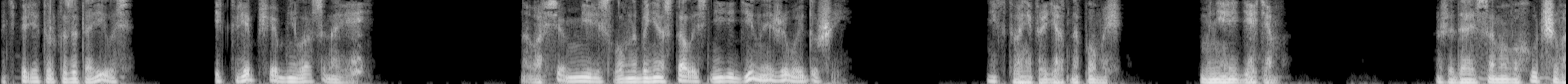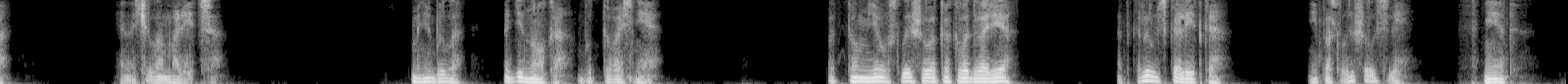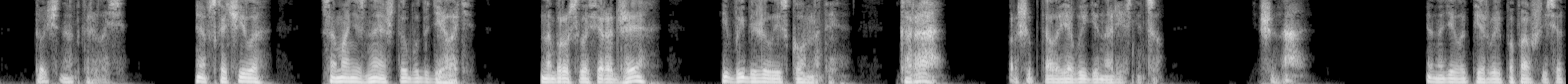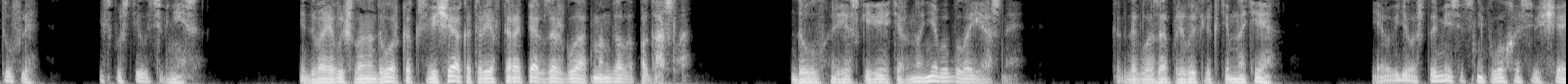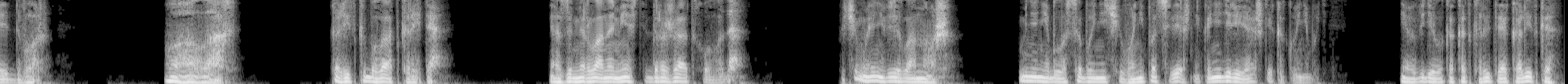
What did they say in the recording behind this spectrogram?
А теперь я только затаилась и крепче обняла сыновей. Но во всем мире словно бы не осталось ни единой живой души. Никто не придет на помощь мне и детям. Ожидая самого худшего, я начала молиться. Мне было одиноко, будто во сне. Потом я услышала, как во дворе открылась калитка. Не послышалось ли? Нет, точно открылась. Я вскочила, сама не зная, что буду делать. Набросила Ферадже и выбежала из комнаты. «Кора!» — прошептала я, выйдя на лестницу. Тишина. Я надела первые попавшиеся туфли и спустилась вниз. Едва я вышла на двор, как свеча, которую я в торопях зажгла от мангала, погасла. Дул резкий ветер, но небо было ясное. Когда глаза привыкли к темноте, я увидела, что месяц неплохо освещает двор. О, Аллах! Калитка была открыта. Я замерла на месте, дрожа от холода. Почему я не взяла нож? У меня не было с собой ничего, ни подсвечника, ни деревяшки какой-нибудь. Я увидела, как открытая калитка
